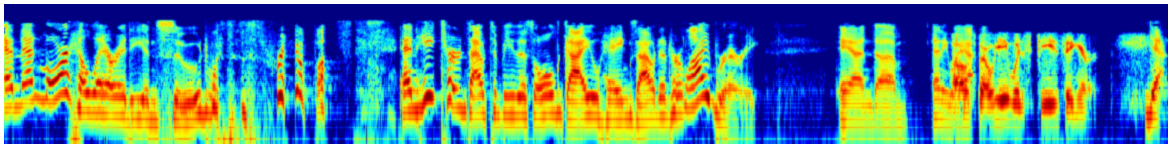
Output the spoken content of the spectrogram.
and then more hilarity ensued with the three of us. And he turns out to be this old guy who hangs out at her library. And um anyway, oh, so he was teasing her. Yes.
